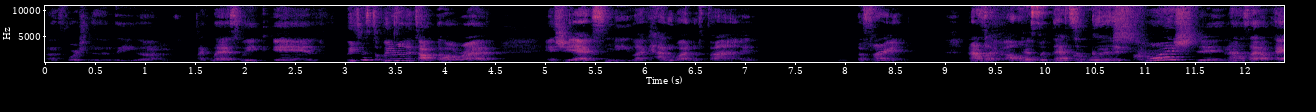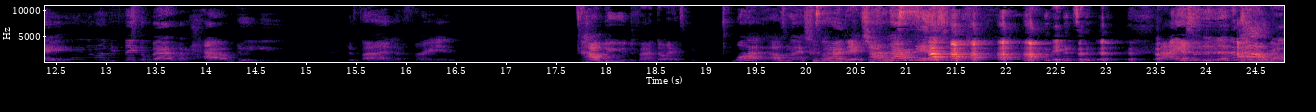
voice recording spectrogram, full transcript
unfortunately, um, like last week. And we just, we really talked the whole ride. And she asked me, like, how do I define Hmm. a friend? And I was like, oh, That's that's a a, good good question. question. And I was like, okay, let me think about it. Like, how do you define a friend? How do you define? Don't ask me. Why? I was gonna ask you. Because I first. ask I already answered. I answered it the I don't know.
